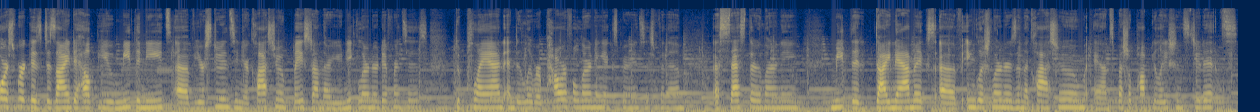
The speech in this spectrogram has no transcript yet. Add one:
coursework is designed to help you meet the needs of your students in your classroom based on their unique learner differences, to plan and deliver powerful learning experiences for them, assess their learning, meet the dynamics of English learners in the classroom and special population students.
